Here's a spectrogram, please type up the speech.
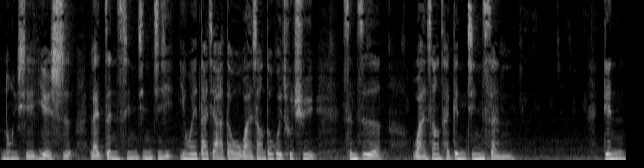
弄一些夜市来振兴经济，因为大家都晚上都会出去，甚至晚上才更精神。电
